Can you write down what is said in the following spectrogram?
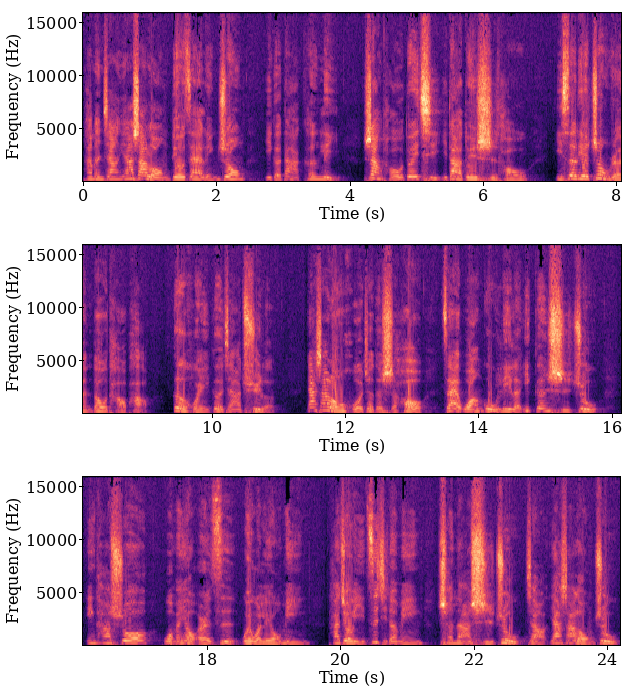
他们将押沙龙丢在林中一个大坑里。上头堆起一大堆石头，以色列众人都逃跑，各回各家去了。亚沙龙活着的时候，在王谷立了一根石柱，因他说：“我没有儿子为我留名。”他就以自己的名称那石柱叫亚沙龙柱，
